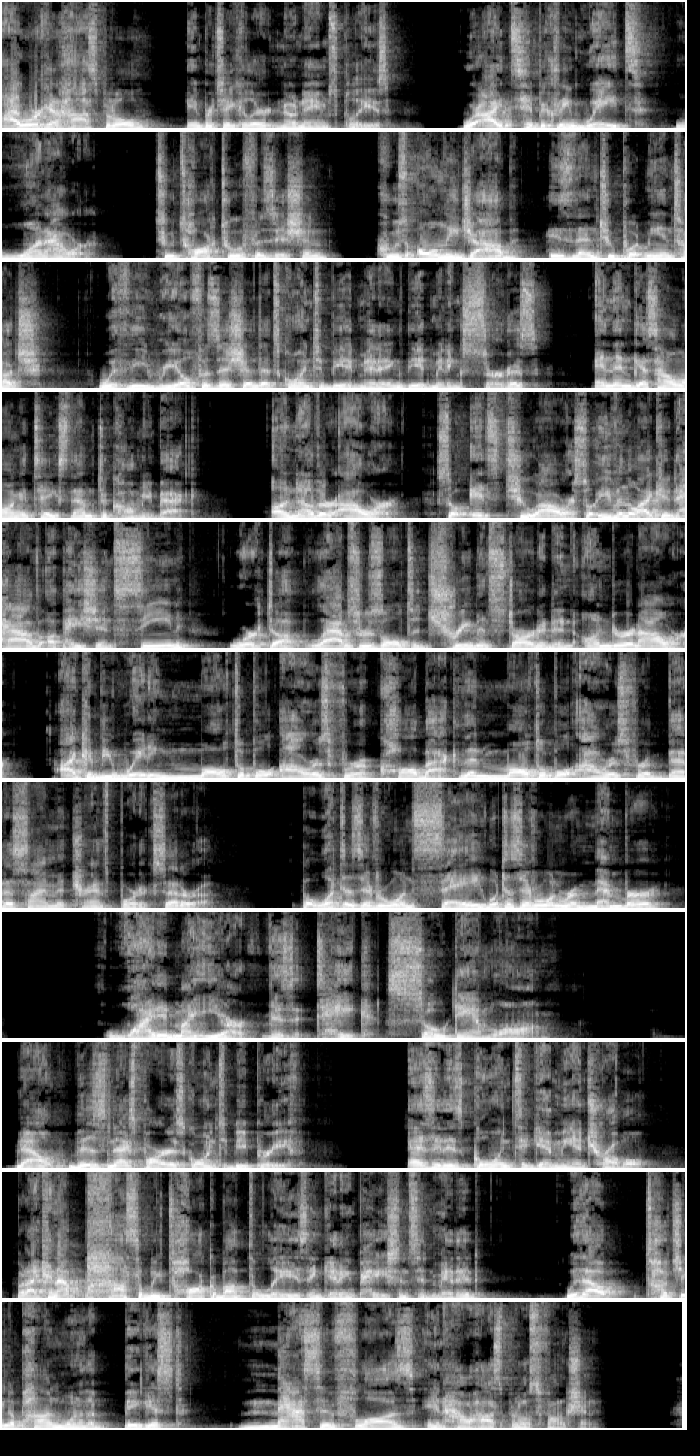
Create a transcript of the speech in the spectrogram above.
I work at a hospital, in particular, no names please, where I typically wait one hour to talk to a physician whose only job is then to put me in touch with the real physician that's going to be admitting, the admitting service. And then guess how long it takes them to call me back? Another hour. So it's two hours. So even though I could have a patient seen, worked up, labs resulted, treatment started in under an hour, I could be waiting multiple hours for a callback, then multiple hours for a bed assignment, transport, etc. But what does everyone say? What does everyone remember? Why did my ER visit take so damn long? Now, this next part is going to be brief, as it is going to get me in trouble. But I cannot possibly talk about delays in getting patients admitted without touching upon one of the biggest, massive flaws in how hospitals function.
